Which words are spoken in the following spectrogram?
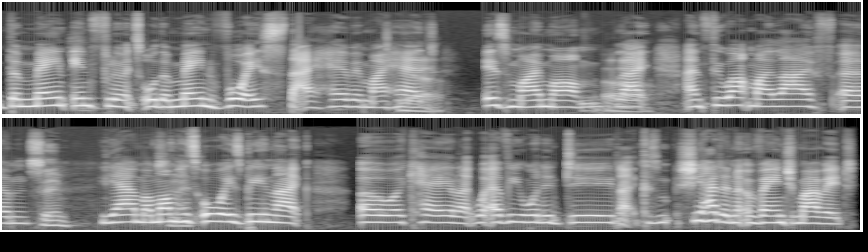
the main influence or the main voice that I hear in my head Yeah. is my mom. Like, and throughout my life, um, Same. yeah, my mom has always been like, oh, okay, like whatever you want to do, like, because she had an arranged marriage.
